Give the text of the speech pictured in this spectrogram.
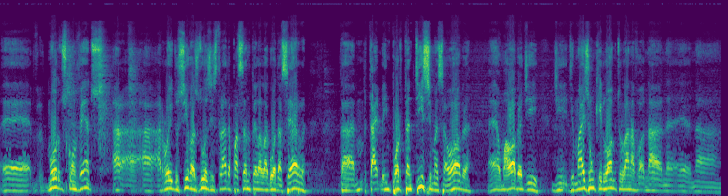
é, Moro dos Conventos, a, Arroio do Silva, as duas estradas passando pela Lagoa da Serra. Tá, tá importantíssima essa obra. É uma obra de, de, de mais um quilômetro lá na, na, na, é, na-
